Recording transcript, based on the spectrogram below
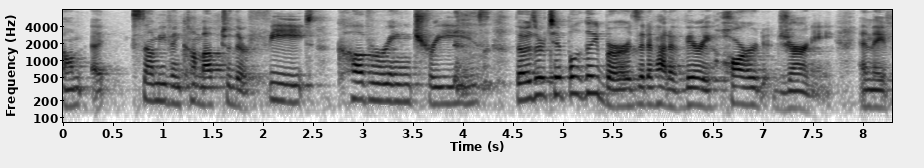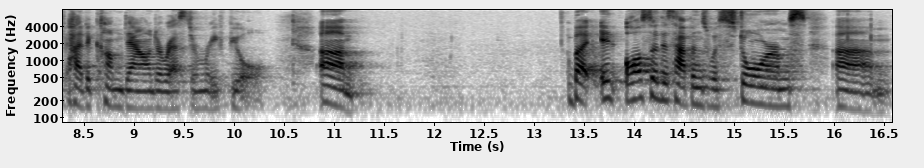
on, uh, some even come up to their feet, covering trees. Those are typically birds that have had a very hard journey and they've had to come down to rest and refuel. Um, but it also this happens with storms. Um,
